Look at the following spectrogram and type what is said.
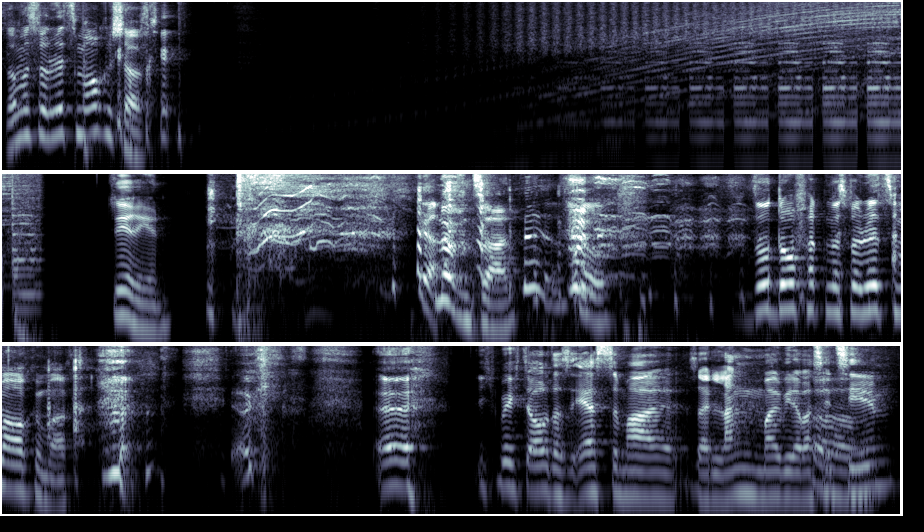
So haben wir es beim letzten Mal auch geschafft. Serien. Löwenzahn. So. so doof hatten wir es beim letzten Mal auch gemacht. Äh, ich möchte auch das erste Mal seit langem mal wieder was erzählen.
